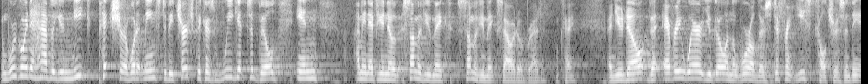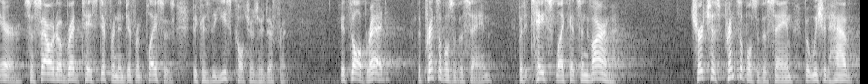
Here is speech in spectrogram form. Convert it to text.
And we're going to have a unique picture of what it means to be church because we get to build in. I mean, if you know that some of you make some of you make sourdough bread, okay? And you know that everywhere you go in the world, there's different yeast cultures in the air. So sourdough bread tastes different in different places because the yeast cultures are different. It's all bread, the principles are the same, but it tastes like its environment. Church's principles are the same, but we should have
